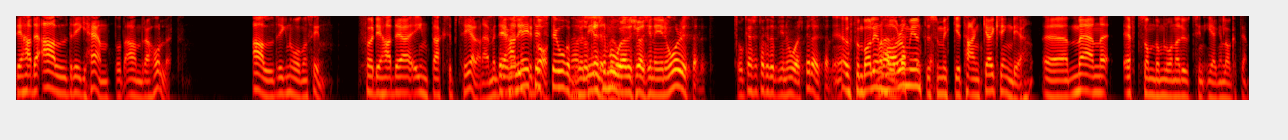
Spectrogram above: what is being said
det hade aldrig hänt åt andra hållet. Aldrig någonsin. För det hade inte accepterats. Nej men det väl hade inte lite gått. storebror Ja, då kanske. Mora hade kört sina juniorer istället. De kanske tagit upp juniorspelare istället. Uppenbarligen Man hade har de ju inte liksom. så mycket tankar kring det. Eh, men eftersom de lånar ut sin egen lagkapten.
